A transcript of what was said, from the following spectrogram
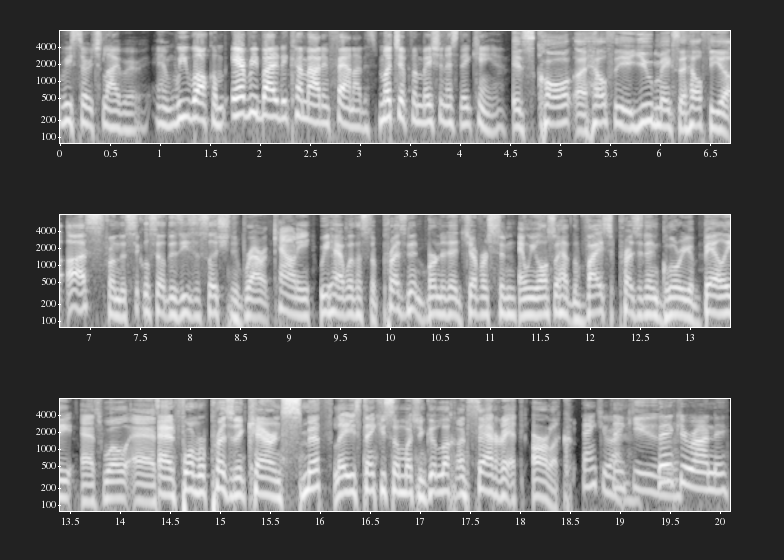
Research Library. And we welcome everybody to come out and find out as much information as they can. It's called A Healthier You Makes a Healthier Us from the Sickle Cell Disease Association of Broward County. We have with us the president, Bernadette Jefferson, and we also have the vice president, Gloria Bailey, as well as and former president Karen Smith. Ladies, thank you so much and good luck on Saturday at the ARLIC. Thank you. Ryan. Thank you. Thank you, Ronnie.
